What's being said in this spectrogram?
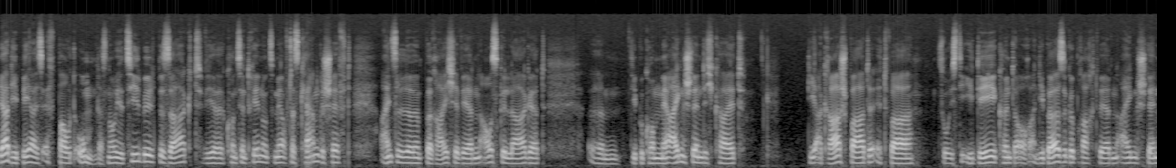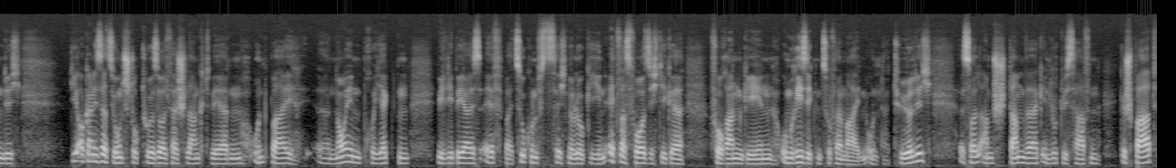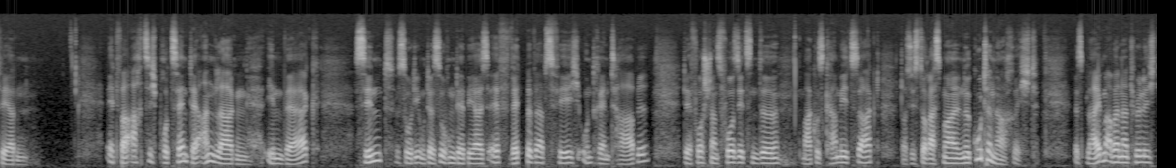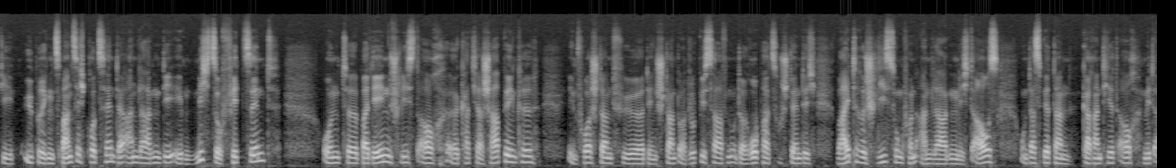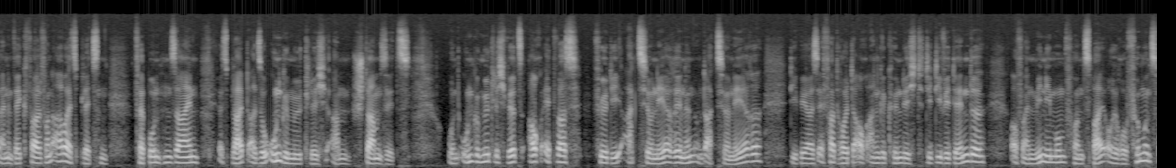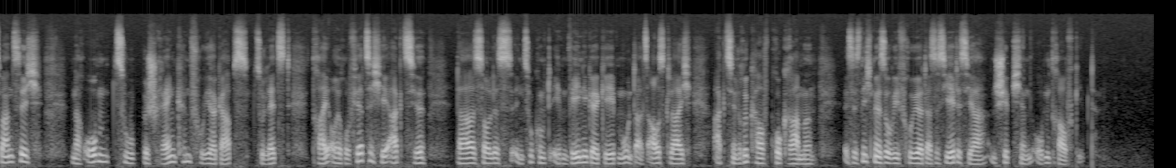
Ja, die BASF baut um. Das neue Zielbild besagt, wir konzentrieren uns mehr auf das Kerngeschäft. Einzelne Bereiche werden ausgelagert. Ähm, die bekommen mehr Eigenständigkeit. Die Agrarsparte etwa, so ist die Idee, könnte auch an die Börse gebracht werden, eigenständig. Die Organisationsstruktur soll verschlankt werden und bei äh, neuen Projekten will die BASF bei Zukunftstechnologien etwas vorsichtiger vorangehen, um Risiken zu vermeiden. Und natürlich, es soll am Stammwerk in Ludwigshafen gespart werden. Etwa 80 Prozent der Anlagen im Werk sind, so die Untersuchung der BASF, wettbewerbsfähig und rentabel. Der Vorstandsvorsitzende Markus Kamitz sagt, das ist doch erstmal eine gute Nachricht. Es bleiben aber natürlich die übrigen 20 Prozent der Anlagen, die eben nicht so fit sind. Und äh, bei denen schließt auch äh, Katja Scharpwinkel im Vorstand für den Standort Ludwigshafen und Europa zuständig, weitere Schließung von Anlagen nicht aus. Und das wird dann garantiert auch mit einem Wegfall von Arbeitsplätzen verbunden sein. Es bleibt also ungemütlich am Stammsitz. Und ungemütlich wird es auch etwas für die Aktionärinnen und Aktionäre. Die BASF hat heute auch angekündigt, die Dividende auf ein Minimum von 2,25 Euro nach oben zu beschränken. Früher gab es zuletzt 3,40 Euro je Aktie. Da soll es in Zukunft eben weniger geben und als Ausgleich Aktienrückkaufprogramme. Es ist nicht mehr so wie früher, dass es jedes Jahr ein Schippchen obendrauf gibt.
